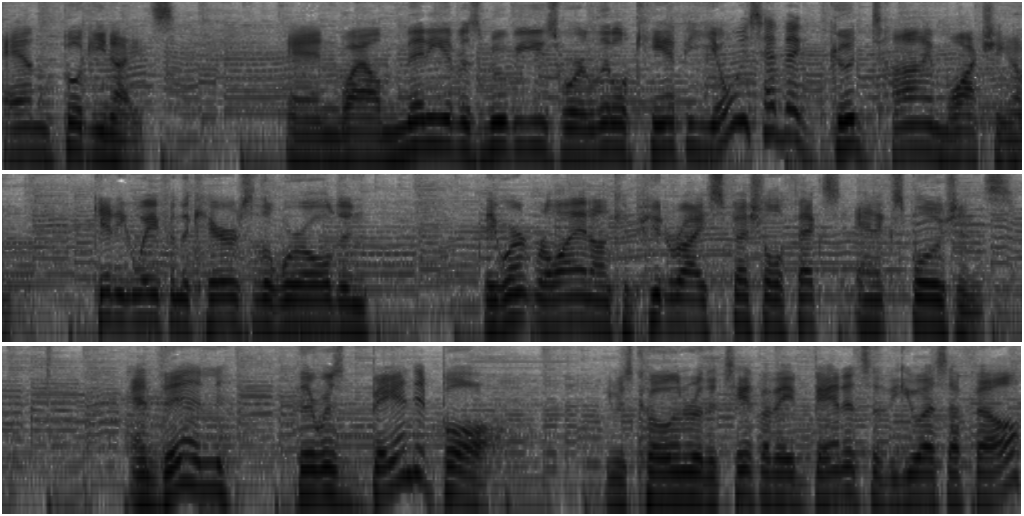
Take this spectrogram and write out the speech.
and Boogie Nights. And while many of his movies were a little campy, you always had that good time watching them, getting away from the cares of the world, and they weren't relying on computerized special effects and explosions. And then there was Bandit Ball. He was co owner of the Tampa Bay Bandits of the USFL.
